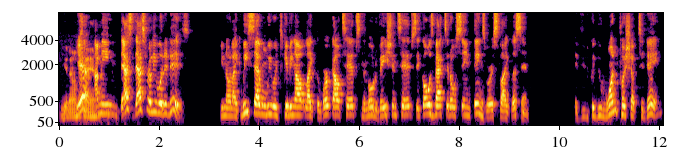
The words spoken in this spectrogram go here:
You know what yeah, I'm saying? I mean that's that's really what it is. You know, like we said when we were giving out like the workout tips and the motivation tips, it goes back to those same things where it's like, listen, if you could do one push up today,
